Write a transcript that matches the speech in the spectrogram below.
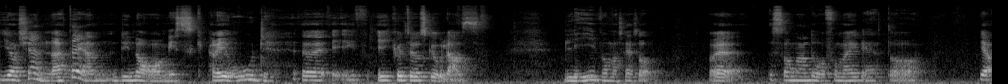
jag känner att det är en dynamisk period eh, i, kulturskolans liv, om man säger så, eh, som man då får möjlighet att ja,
